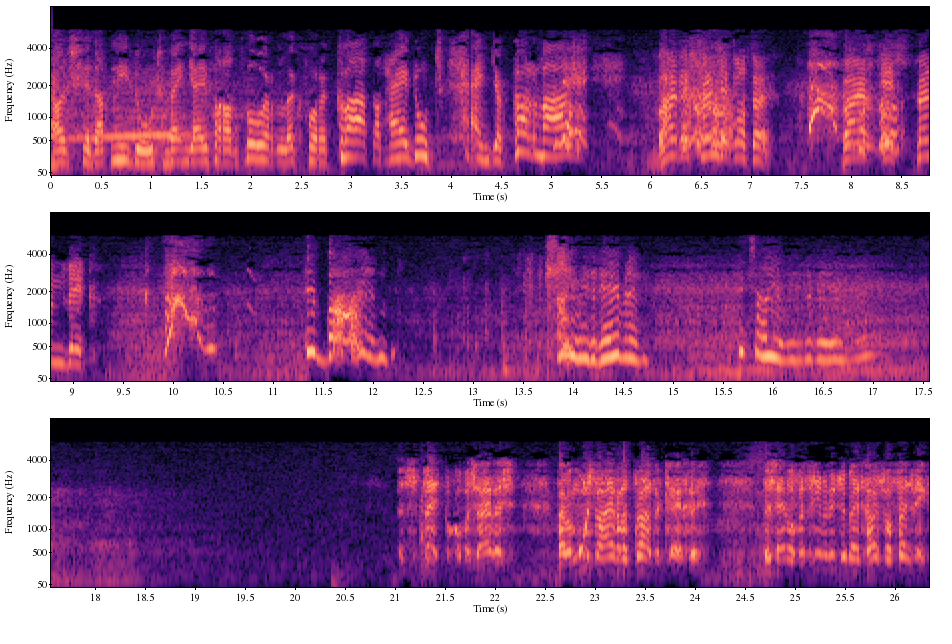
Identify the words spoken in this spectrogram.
Als je dat niet doet, ben jij verantwoordelijk voor het kwaad dat hij doet. En je karma... Waar is Fenwick, Lotte? Waar is Fenwick? Die baren. Ik zal je weer brengen. Ik zal je weer heen Het spijt me, commissaris, maar we moesten haar aan het praten krijgen. We zijn over drie minuten bij het huis van Fenwick.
